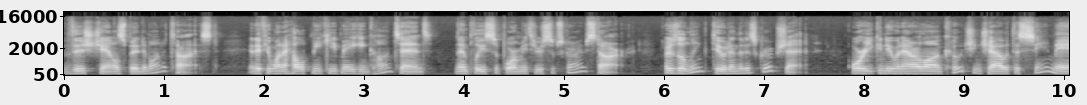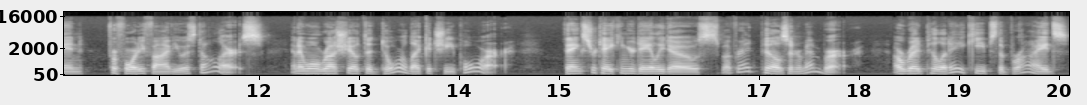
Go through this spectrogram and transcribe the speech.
this channel's been demonetized. And if you want to help me keep making content, then please support me through Subscribestar. There's a link to it in the description. Or you can do an hour long coaching chat with the Sandman for 45 US dollars, and it won't rush out the door like a cheap whore. Thanks for taking your daily dose of red pills, and remember, a red pill a day keeps the brides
